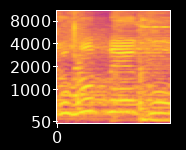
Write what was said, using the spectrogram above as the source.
শোনে গো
